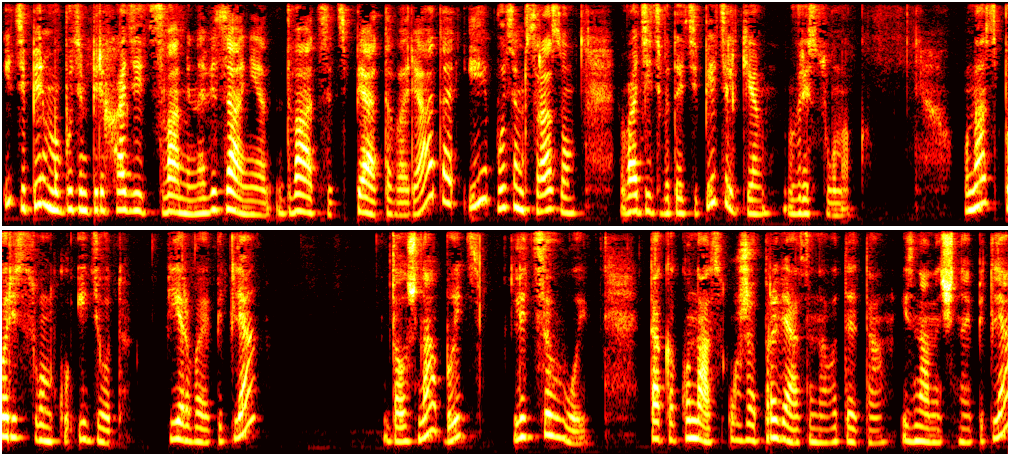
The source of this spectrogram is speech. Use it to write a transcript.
И теперь мы будем переходить с вами на вязание 25 ряда и будем сразу вводить вот эти петельки в рисунок. У нас по рисунку идет первая петля должна быть лицевой. Так как у нас уже провязана вот эта изнаночная петля,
